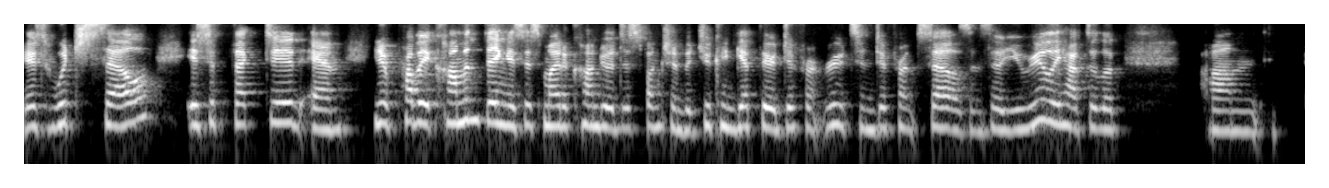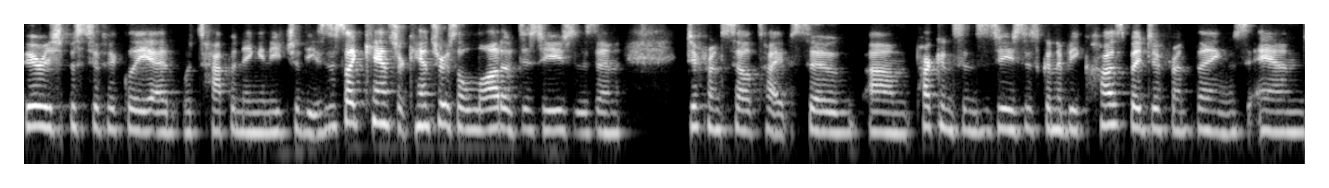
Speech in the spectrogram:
Is which cell is affected, and you know probably a common thing is this mitochondrial dysfunction, but you can get their different roots in different cells, and so you really have to look um, very specifically at what's happening in each of these. It's like cancer. Cancer is a lot of diseases and different cell types. So um, Parkinson's disease is going to be caused by different things, and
